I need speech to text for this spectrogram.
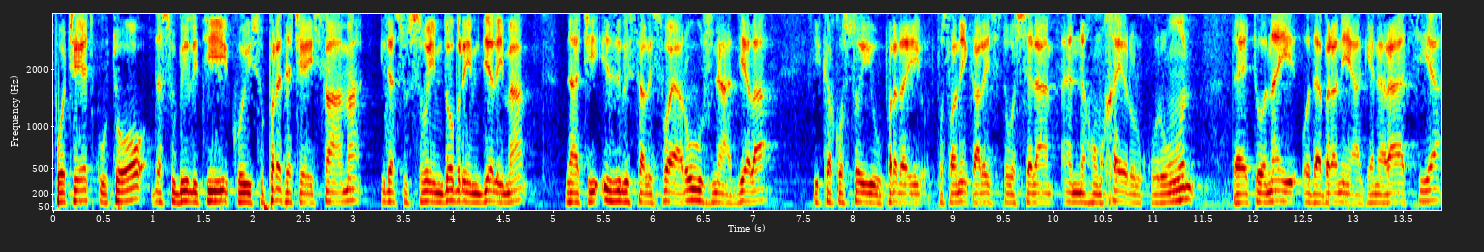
početku to da su bili ti koji su preteče islama i da su svojim dobrim dijelima znači izbrisali svoja ružna dijela i kako stoji u predaji od poslanika alaihi sallatu wasalam ennahum khairul kurun da je to najodabranija generacija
